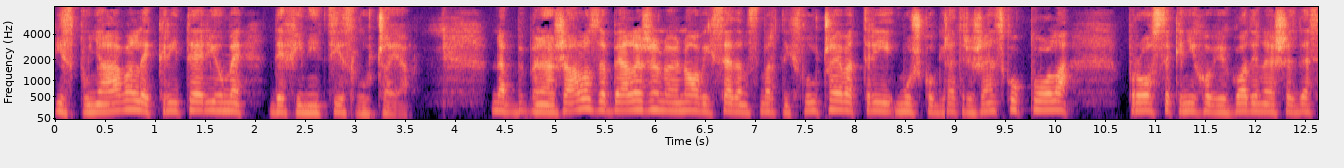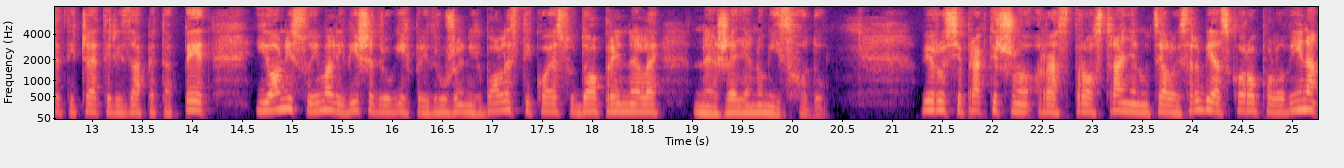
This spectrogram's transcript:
ispunjavale kriterijume definicije slučaja. Na, nažalost, zabeleženo je novih 7 smrtnih slučajeva, 3 muškog i 4 ženskog pola, prosek njihovih godina je 64,5 i oni su imali više drugih pridruženih bolesti koje su doprinele neželjenom ishodu. Virus je praktično rasprostranjen u celoj Srbiji, a skoro polovina,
